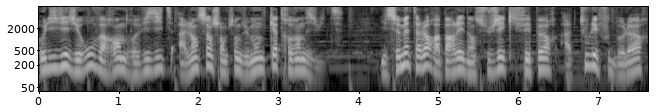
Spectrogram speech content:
Olivier Giroud va rendre visite à l'ancien champion du monde 98. Ils se mettent alors à parler d'un sujet qui fait peur à tous les footballeurs,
